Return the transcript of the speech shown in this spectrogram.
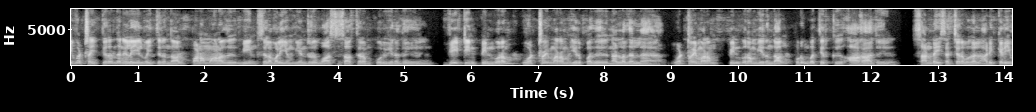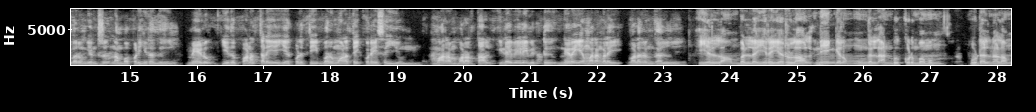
இவற்றை திறந்த நிலையில் வைத்திருந்தால் பணமானது வீண் செலவழியும் என்று வாஸ்து சாஸ்திரம் கூறுகிறது. வீட்டின் பின்புறம் ஒற்றை மரம் இருப்பது நல்லதல்ல. ஒற்றை மரம் பின்புறம் இருந்தால் குடும்பத்திற்கு ஆகாது. சண்டை சச்சரவுகள் அடிக்கடி வரும் என்று நம்பப்படுகிறது. மேலும் இது பணத்தடையை ஏற்படுத்தி வருமானத்தை குறை செய்யும். மரம் வளர்த்தால் இடைவெளி விட்டு நிறைய மரங்களை வளருங்கள். எல்லாம் வல்ல இறையருளால் நீங்களும் உங்கள் அன்பு குடும்பமும் உடல் நலம்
